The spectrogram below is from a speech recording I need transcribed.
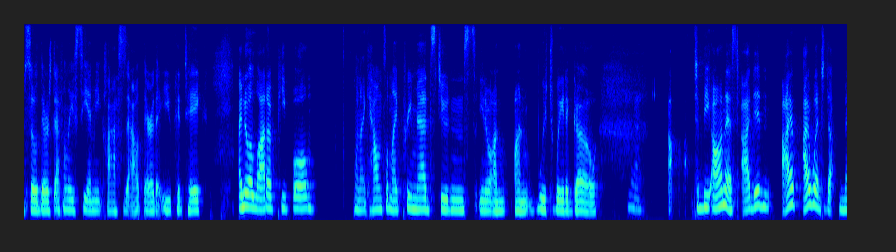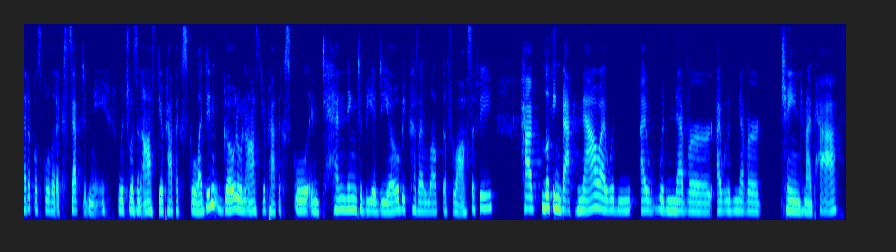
So there's definitely CME classes out there that you could take. I know a lot of people when I counsel my pre-med students, you know, on on which way to go. Yeah. Uh, to be honest, I didn't I I went to the medical school that accepted me, which was an osteopathic school. I didn't go to an osteopathic school intending to be a DO because I loved the philosophy. Have looking back now, I wouldn't I would never I would never change my path.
